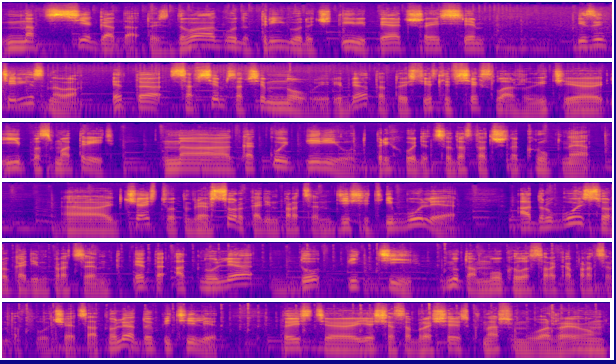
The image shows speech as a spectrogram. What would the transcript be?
на все года. То есть 2 года, 3 года, 4, 5, 6, 7. Из интересного, это совсем-совсем новые ребята. То есть если всех сложить э, и посмотреть, на какой период приходится достаточно крупная часть, вот, например, 41%, 10 и более, а другой 41% это от 0 до 5. Ну, там около 40% получается, от 0 до 5 лет. То есть э, я сейчас обращаюсь к нашим уважаемым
